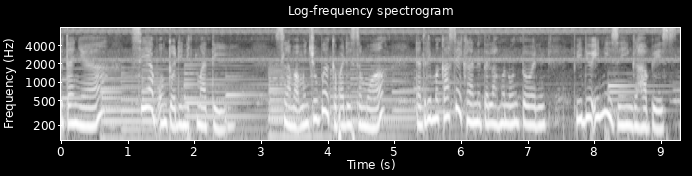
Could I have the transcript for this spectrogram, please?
Jam rambutannya siap untuk dinikmati. Selamat mencuba kepada semua dan terima kasih kerana telah menonton video ini sehingga habis.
